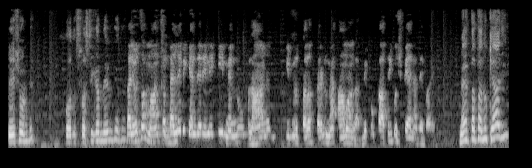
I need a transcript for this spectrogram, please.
ਪੇਸ਼ ਹੋਣਗੇ ਉਹ ਸਪਸ਼ਟੀਕਰਨ ਦੇਣਗੇ। ਤਾਲੀਬਾਨ ਸਾਹਿਬ ਮਾਨ ਸਾਹਿਬ ਪਹਿਲੇ ਵੀ ਕਹਿੰਦੇ ਰਹੇ ਨੇ ਕਿ ਮੈਨੂੰ ਬੁਲਾਣ ਕਿ ਮੈਨੂੰ ਤਲਬ ਕਰਨ ਮੈਂ ਆਵਾਂਗਾ। ਮੇਰੇ ਕੋਲ ਕਾਫੀ ਕੁਝ ਪਿਆ ਇਹਨਾਂ ਦੇ ਬਾਰੇ। ਮੈਂ ਤਾਂ ਤੁਹਾਨੂੰ ਕਿਹਾ ਜੀ,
